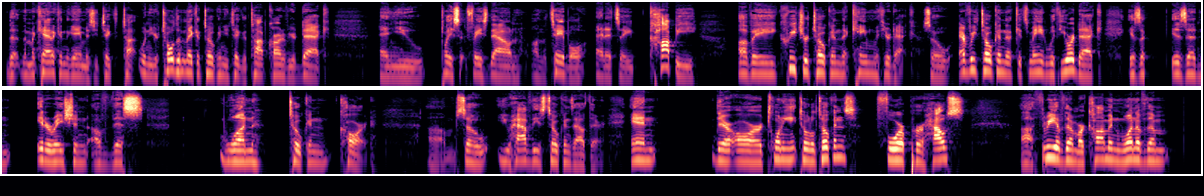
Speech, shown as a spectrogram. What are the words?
the the mechanic in the game is you take the top when you're told to make a token, you take the top card of your deck and you place it face down on the table, and it's a copy of a creature token that came with your deck. So every token that gets made with your deck is a is an iteration of this one token card. Um, so you have these tokens out there, and there are 28 total tokens, four per house. Uh, three of them are common. One of them,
